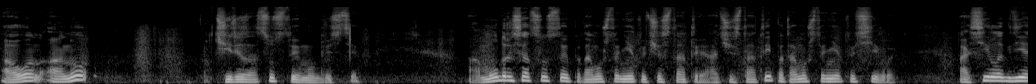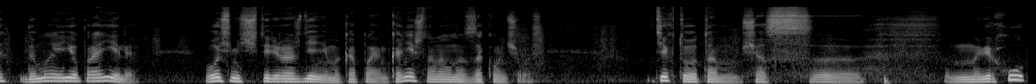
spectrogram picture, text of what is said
А он, оно через отсутствие мудрости. А мудрость отсутствует, потому что нету чистоты. А чистоты, потому что нету силы. А сила где? Да мы ее проели. 84 рождения мы копаем. Конечно, она у нас закончилась. Те, кто там сейчас э, наверху,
